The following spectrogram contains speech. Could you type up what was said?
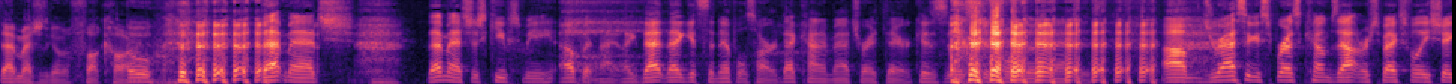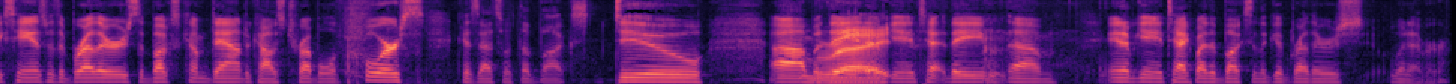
That match is gonna fuck hard. oh that match. That match just keeps me up at night. Like that, that gets the nipples hard. That kind of match right there, because it's just one of those matches. Um, Jurassic Express comes out and respectfully shakes hands with the brothers. The Bucks come down to cause trouble, of course, because that's what the Bucks do. Uh, but they end up getting atta- they um, end up getting attacked by the Bucks and the Good Brothers. Whatever,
